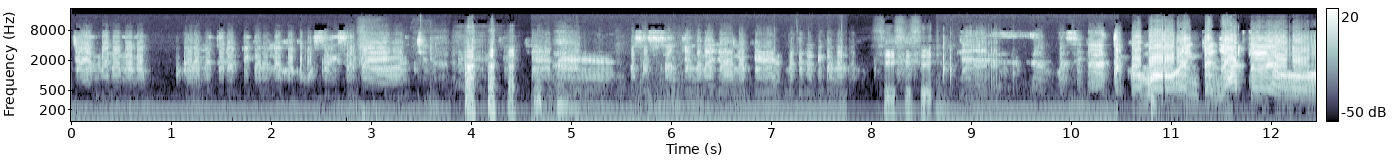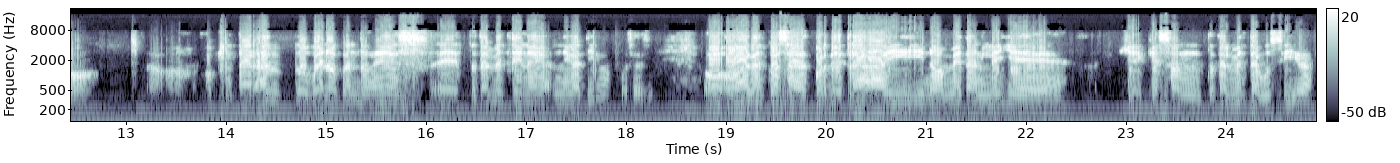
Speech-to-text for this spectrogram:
ya al menos no nos van a meter el pico en el ojo, como se dice acá en Chile. que, que, eh, no sé si se entienden allá lo que es meter el pico en el ojo. Sí, sí, sí. es básicamente como engañarte o, pintar algo bueno cuando es eh, totalmente neg negativo, pues. O, hagan cosas por detrás y, nos metan leyes que, son totalmente abusivas.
